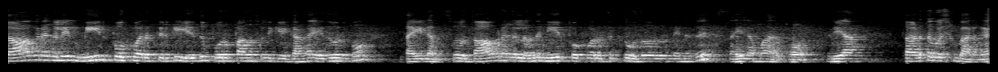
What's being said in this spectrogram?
தாவரங்களில் நீர் போக்குவரத்திற்கு எது பொறுப்பாக சொல்லி கேட்காங்க எது இருக்கும்? சைலம். ஸோ தாவரங்கள்ல வந்து நீர் போக்குவரத்துக்கு உதவுவது என்னது? சைலமா இருக்கும். சரியா? ஸோ அடுத்த கொஸ்டின் பாருங்க.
